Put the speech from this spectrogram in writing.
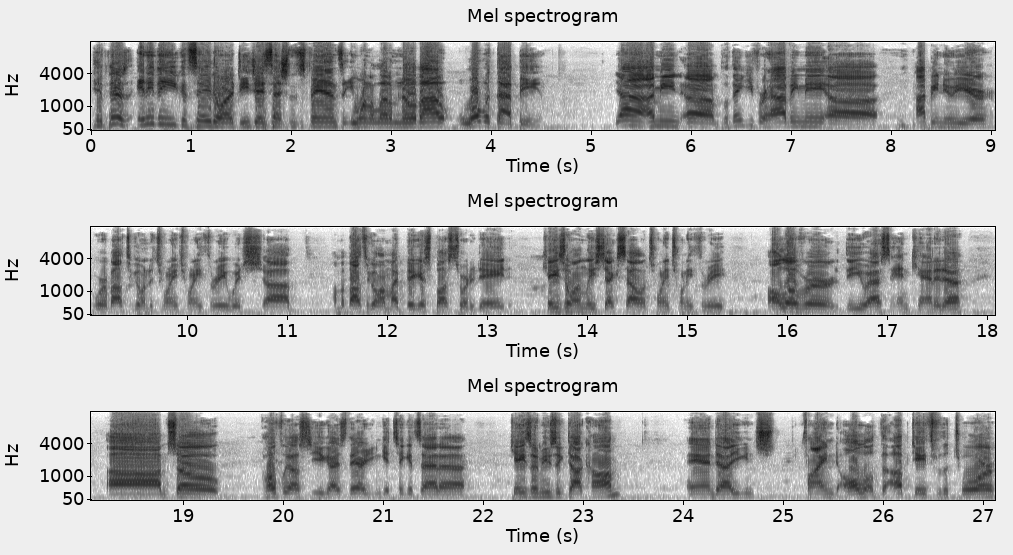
If there's anything you could say to our DJ Sessions fans that you want to let them know about, what would that be? Yeah, I mean, um, well, thank you for having me. Uh, Happy New Year. We're about to go into 2023, which uh, I'm about to go on my biggest bus tour to date. Kayzo Unleashed XL in 2023, all over the U.S. and Canada. Um, so hopefully I'll see you guys there. You can get tickets at uh, kayzomusic.com, and uh, you can find all of the updates for the tour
